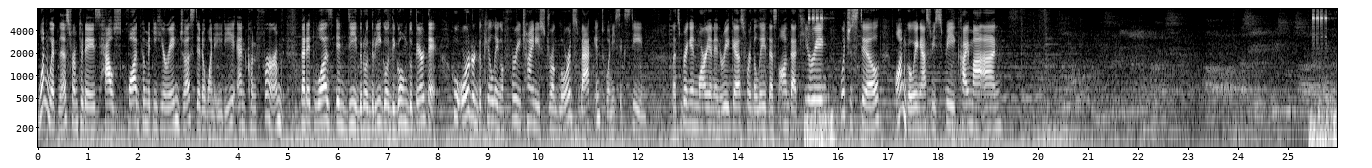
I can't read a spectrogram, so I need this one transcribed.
One witness from today's House Quad Committee hearing just did a 180 and confirmed that it was indeed Rodrigo Digong Duterte who ordered the killing of three Chinese drug lords back in 2016. Let's bring in Marian Enriquez for the latest on that hearing, which is still ongoing as we speak. Hi, Maan.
